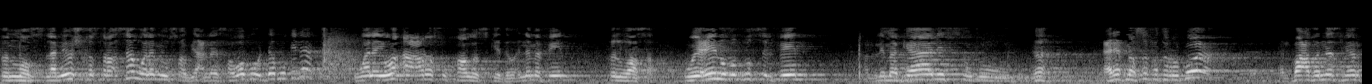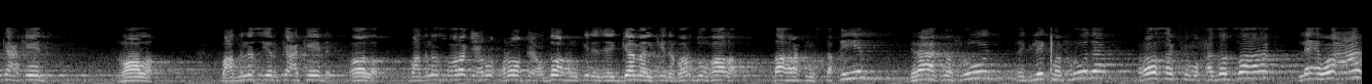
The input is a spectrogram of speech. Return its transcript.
في النص. لم يشخص رأسه ولم يصاب يعني لا يصوبه قدامه كده ولا يوقع راسه خالص كده وإنما فين؟ في الوسط. وعينه بتبص لفين؟ لمكان السجود. ها؟ عرفنا صفة الركوع؟ بعض الناس بيركع كده. غلط. بعض الناس يركع كده. غلط. بعض الناس وراك يروح رافع ظهره كده زي الجمل كده برضه غلط. ظهرك مستقيم دراعك مفرود رجليك مفرودة راسك في محاذاة ظهرك لا واقعة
